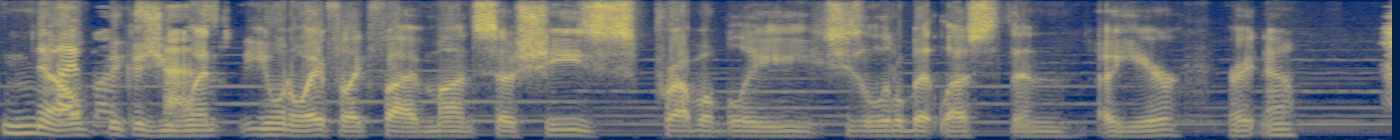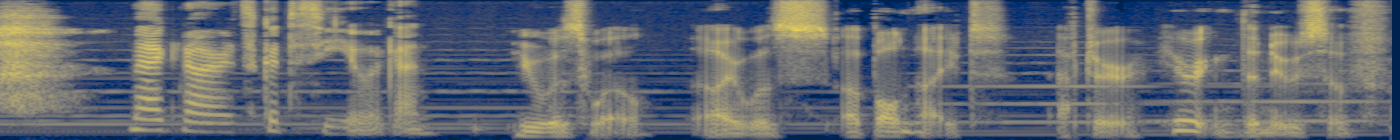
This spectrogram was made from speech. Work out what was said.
No, because you passed. went you went away for like five months, so she's probably she's a little bit less than a year right now. Magnar, it's good to see you again. You as well. I was up all night after hearing the news of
